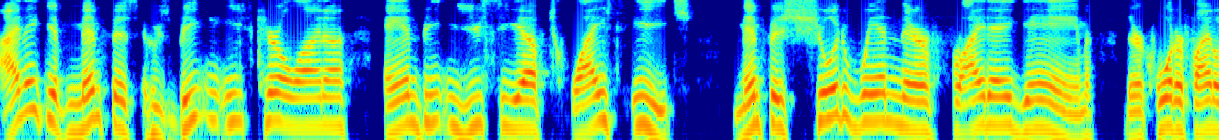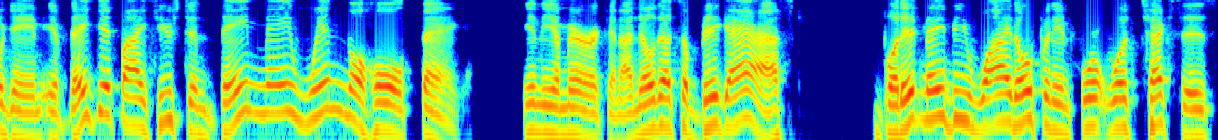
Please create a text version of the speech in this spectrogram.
I think if Memphis, who's beaten East Carolina and beaten UCF twice each, Memphis should win their Friday game, their quarterfinal game. If they get by Houston, they may win the whole thing in the American. I know that's a big ask, but it may be wide open in Fort Worth, Texas,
